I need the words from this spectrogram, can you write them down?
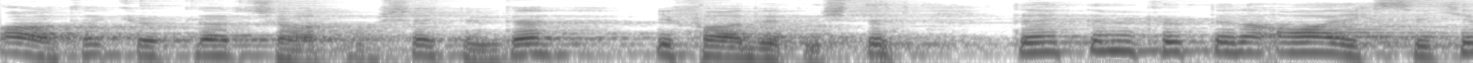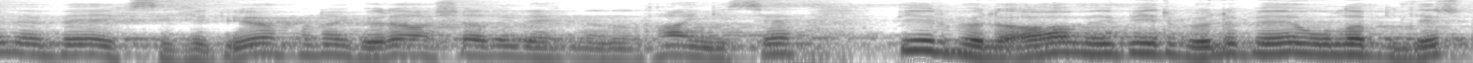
artı kökler çarpımı şeklinde ifade etmiştik. Denklemin kökleri a eksi 2 ve b eksi 2 diyor. Buna göre aşağıdaki denklemlerin hangisi 1 bölü a ve 1 bölü b olabilir?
